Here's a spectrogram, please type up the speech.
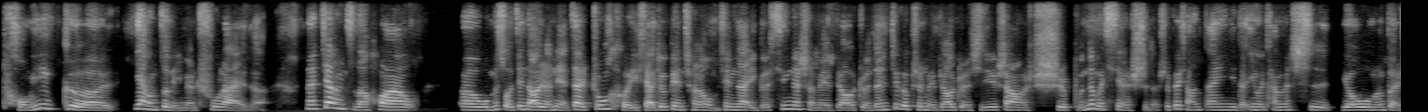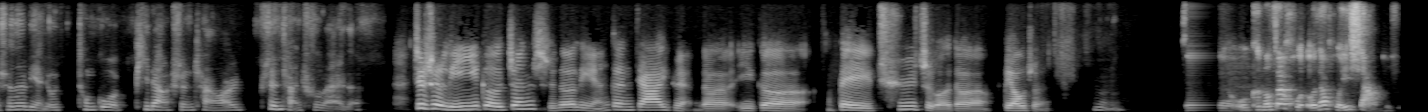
同一个样子里面出来的。那这样子的话，呃，我们所见到人脸再综合一下，就变成了我们现在一个新的审美标准。但是这个审美标准实际上是不那么现实的，是非常单一的，因为他们是由我们本身的脸就通过批量生产而生产出来的，就是离一个真实的脸更加远的一个被曲折的标准。嗯，对，我可能在回我在回想，就是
